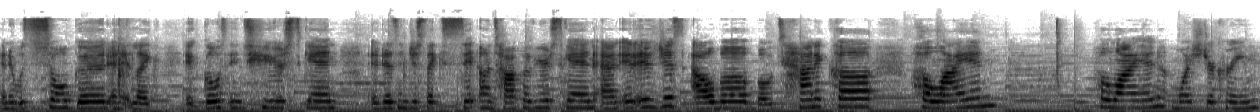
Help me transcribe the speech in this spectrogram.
and it was so good, and it like, it goes into your skin, it doesn't just like sit on top of your skin, and it is just Alba Botanica Hawaiian Hawaiian Moisture Cream,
